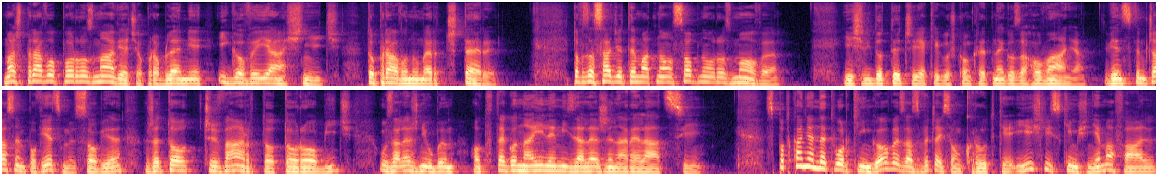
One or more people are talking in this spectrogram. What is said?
masz prawo porozmawiać o problemie i go wyjaśnić. To prawo numer cztery. to w zasadzie temat na osobną rozmowę, jeśli dotyczy jakiegoś konkretnego zachowania. Więc tymczasem powiedzmy sobie, że to, czy warto to robić, uzależniłbym od tego, na ile mi zależy na relacji. Spotkania networkingowe zazwyczaj są krótkie i jeśli z kimś nie ma fal,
